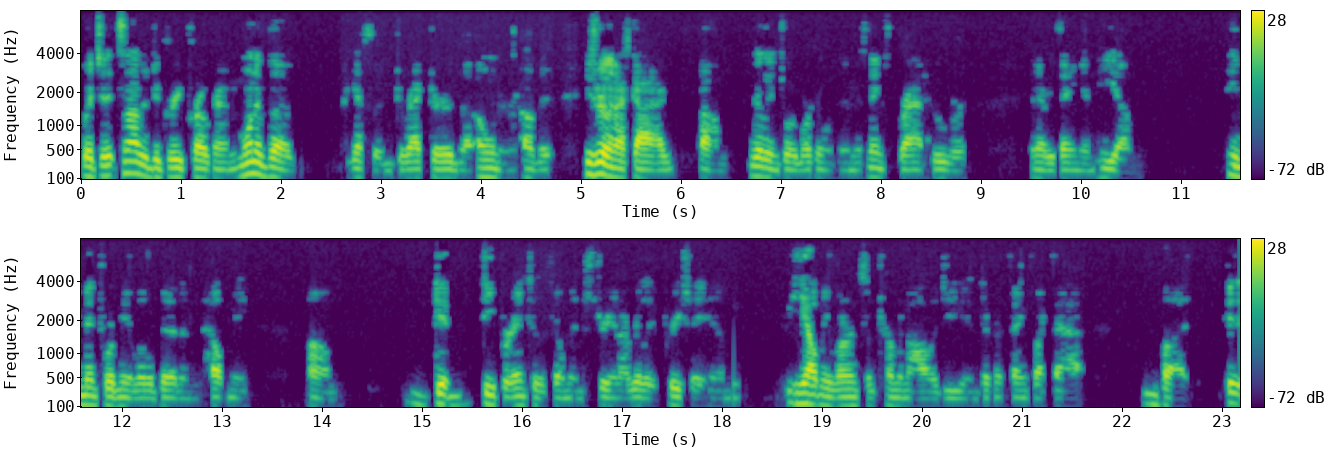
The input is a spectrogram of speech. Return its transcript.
which it's not a degree program. One of the, I guess, the director, the owner of it, he's a really nice guy. I um, really enjoyed working with him. His name's Brad Hoover and everything, and he um, he mentored me a little bit and helped me um, get deeper into the film industry, and I really appreciate him. He helped me learn some terminology and different things like that. But it,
